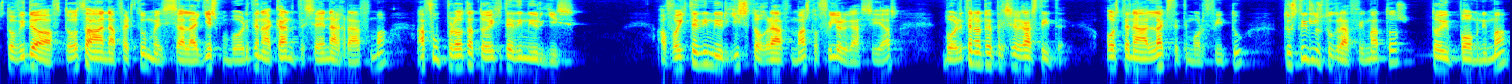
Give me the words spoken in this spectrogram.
Στο βίντεο αυτό θα αναφερθούμε στις αλλαγές που μπορείτε να κάνετε σε ένα γράφημα αφού πρώτα το έχετε δημιουργήσει. Αφού έχετε δημιουργήσει το γράφημα στο φύλλο εργασίας, μπορείτε να το επεξεργαστείτε, ώστε να αλλάξετε τη μορφή του, τους τίτλους του γραφήματος, το υπόμνημα,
